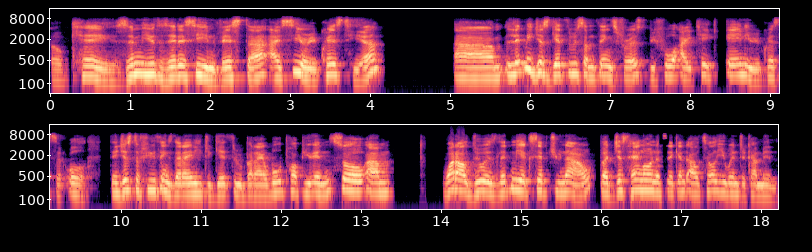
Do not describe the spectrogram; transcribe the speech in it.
Okay. Zim Youth ZSE Investor. I see your request here. Um, let me just get through some things first before I take any requests at all. There are just a few things that I need to get through, but I will pop you in. So, um, what I'll do is let me accept you now, but just hang on a second. I'll tell you when to come in.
